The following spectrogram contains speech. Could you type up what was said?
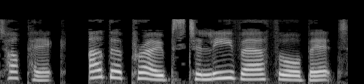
Topic: Other probes to leave Earth orbit.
